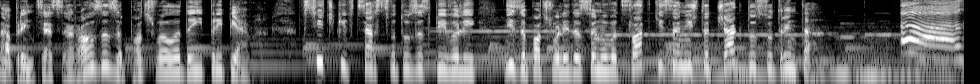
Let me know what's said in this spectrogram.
а принцеса Роза започвала да й припява. Всички в царството заспивали и започвали да сънуват сладки сънища чак до сутринта. Ах,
